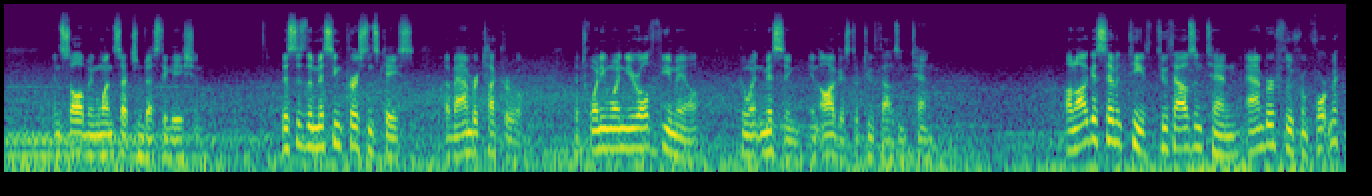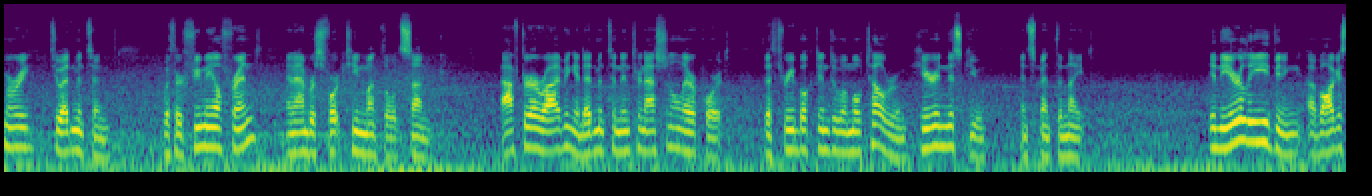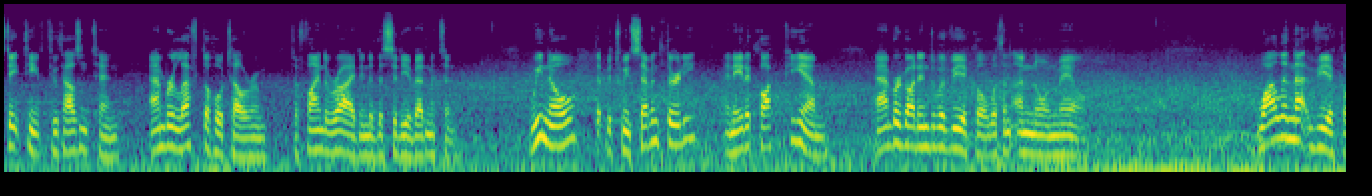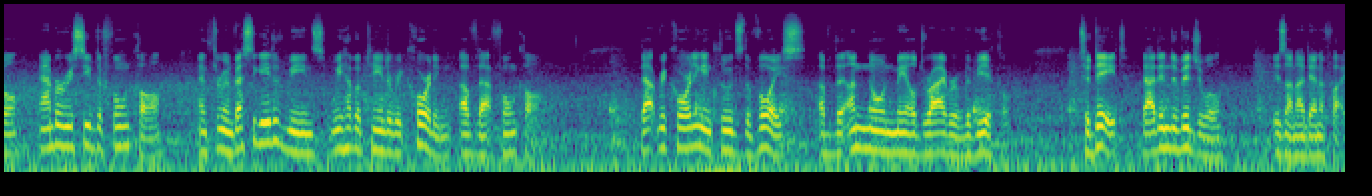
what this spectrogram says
in solving one such investigation. This is the missing persons case of Amber Tuccaro, a 21 year old female who went missing in August of 2010. On August 17, 2010, Amber flew from Fort McMurray to Edmonton with her female friend and Amber's 14 month old son. After arriving at Edmonton International Airport, the three booked into a motel room here in Nisku and spent the night. In the early evening of August 18, 2010, Amber left the hotel room to find a ride into the city of Edmonton. We know that between 7:30 and 8 o'clock p.m., Amber got into a vehicle with an unknown male. While in that vehicle, Amber received a phone call, and through investigative means, we have obtained a recording of that phone call. That recording includes the voice of the unknown male driver of the vehicle. To date, that individual is unidentified.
